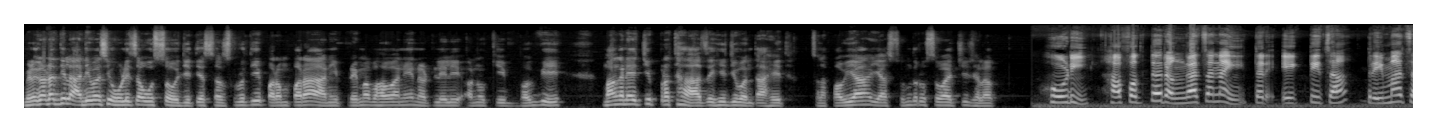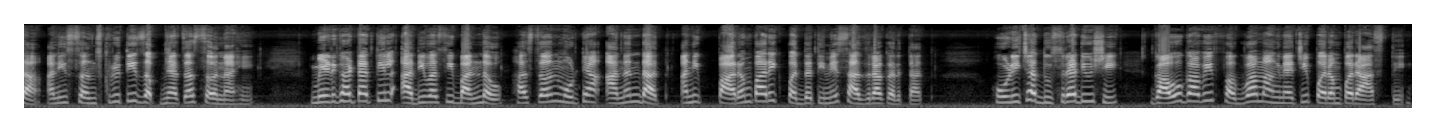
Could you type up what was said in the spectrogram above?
मेळघाटातील आदिवासी होळीचा उत्सव जिथे संस्कृती परंपरा आणि प्रेमभावाने नटलेली अनोखी भगवी मागण्याची प्रथा आजही जिवंत आहेत. चला पाहूया या सुंदर उत्सवाची झलक. होळी हा फक्त रंगाचा नाही तर एकतेचा प्रेमाचा आणि संस्कृती जपण्याचा सण आहे. मेळघाटातील आदिवासी बांधव हा सण मोठ्या आनंदात आणि पारंपरिक पद्धतीने साजरा करतात. होळीच्या दुसऱ्या दिवशी गावोगावी फगवा मागण्याची परंपरा असते.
